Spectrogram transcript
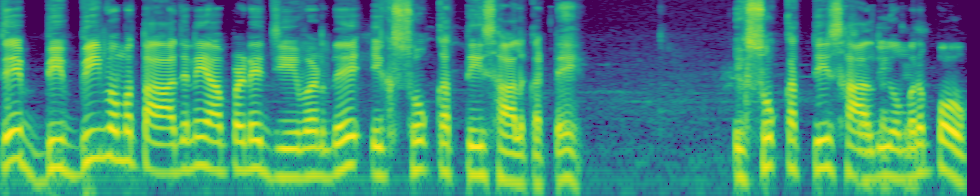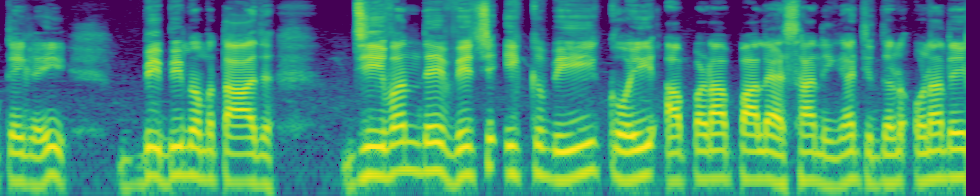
ਤੇ ਬੀਬੀ ਮਮਤਾਜ ਨੇ ਆਪਣੇ ਜੀਵਨ ਦੇ 131 ਸਾਲ ਕੱਟੇ। 131 ਸਾਲ ਦੀ ਉਮਰ ਭੋਗ ਕੇ ਗਈ ਬੀਬੀ ਮਮਤਾਜ। ਜੀਵਨ ਦੇ ਵਿੱਚ ਇੱਕ ਵੀ ਕੋਈ ਆਪਣਾ ਪਲ ਐਸਾ ਨਹੀਂ ਹੈ ਜਿੱਦਣ ਉਹਨਾਂ ਦੇ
